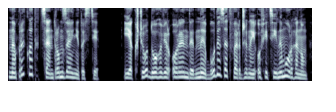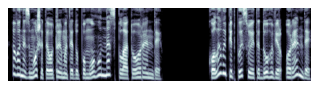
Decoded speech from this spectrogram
наприклад, центром зайнятості. Якщо договір оренди не буде затверджений офіційним органом, ви не зможете отримати допомогу на сплату оренди. Коли ви підписуєте договір оренди,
